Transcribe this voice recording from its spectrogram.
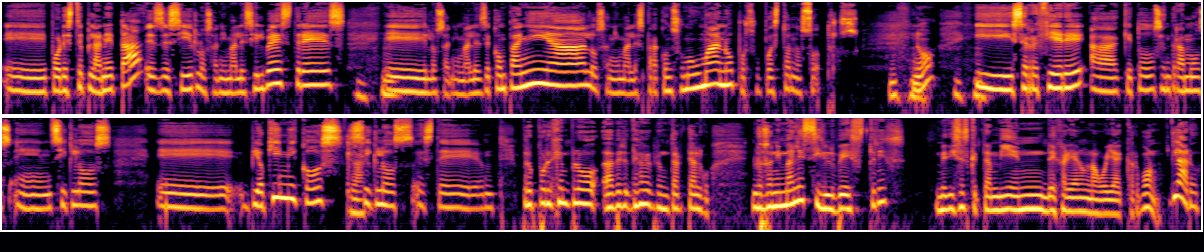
eh, por este planeta, es decir, los animales silvestres, los animales de compañía, los animales para consumo humano, por supuesto nosotros, ¿no? Y se refiere a que todos entramos en ciclos eh, bioquímicos, siglos, este... Pero, por ejemplo, a ver, déjame preguntarte algo. ¿Los animales silvestres me dices que también dejarían una huella de carbono. Claro.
